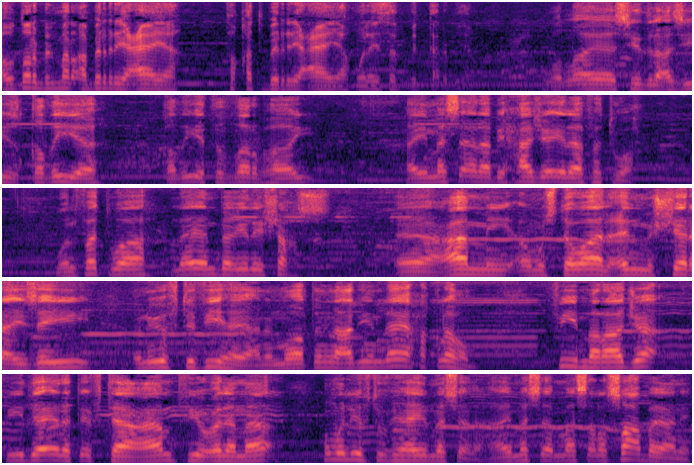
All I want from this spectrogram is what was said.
أو ضرب المرأة بالرعاية فقط بالرعاية وليست بالتربية. والله يا سيدي العزيز قضية قضية الضرب هاي هاي مسألة بحاجة إلى فتوى. والفتوى لا ينبغي لشخص آه، عامي أو مستواه العلم الشرعي زي أنه يفتي فيها يعني المواطنين العاديين لا يحق لهم. في مراجع في دائرة إفتاء عام في علماء هم اللي يفتوا في هاي المسألة. هاي مسألة صعبة يعني.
